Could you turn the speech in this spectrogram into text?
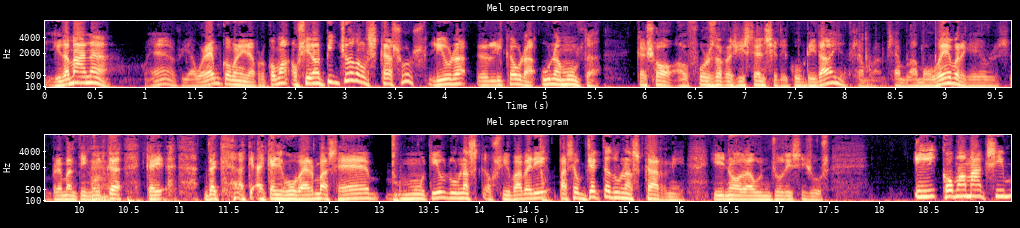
li demana, eh? ja veurem com anirà, però com a, o sigui, en el pitjor dels casos li, haurà, li caurà una multa que això el fons de resistència li cobrirà, i em sembla, em sembla molt bé, perquè jo sempre he mantingut que, que, de, que aqu- aquell govern va ser motiu d'un... O sigui, va, haver va ser objecte d'un escarni i no d'un judici just. I com a màxim,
